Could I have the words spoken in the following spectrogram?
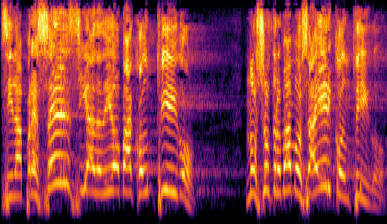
Si la presencia de Dios va contigo, nosotros vamos a ir contigo.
